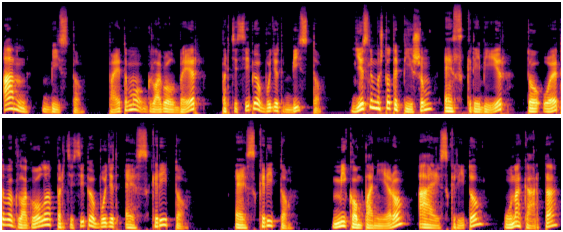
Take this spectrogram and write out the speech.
han visto. Поэтому глагол ver, партисипио будет visto. Если мы что-то пишем, escribir, то у этого глагола партисипио будет escrito. Escrito. Mi compañero ha escrito una carta.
